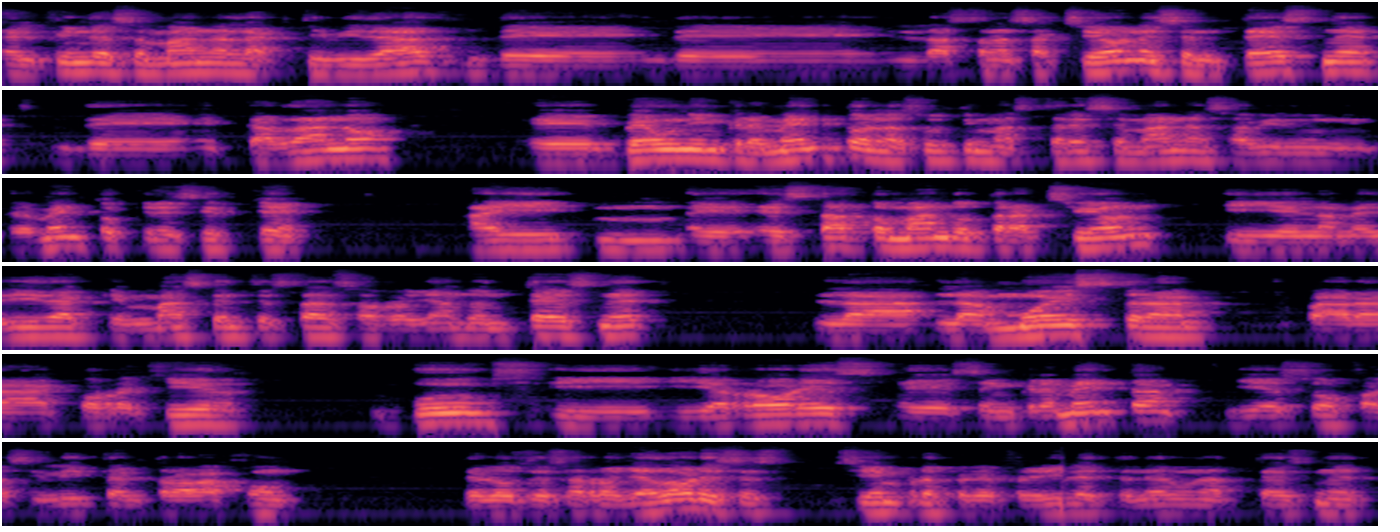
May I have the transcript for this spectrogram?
el fin de semana la actividad de, las transacciones en testnet de Cardano. Eh, veo un incremento en las últimas tres semanas, ha habido un incremento, quiere decir que ahí mm, eh, está tomando tracción y en la medida que más gente está desarrollando en testnet, la, muestra para corregir bugs y, errores eh, se incrementa y eso facilita el trabajo de los desarrolladores. Es siempre preferible tener una testnet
